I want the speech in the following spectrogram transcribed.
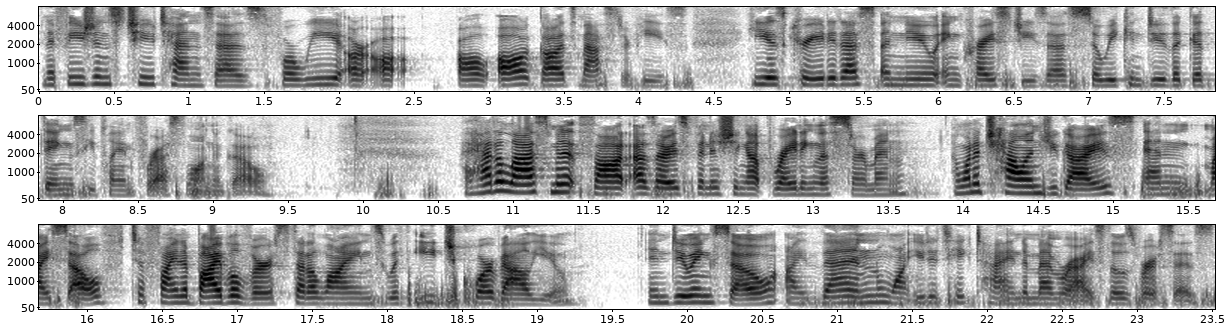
And Ephesians 2:10 says, "For we are all, all, all God's masterpiece. He has created us anew in Christ Jesus so we can do the good things He planned for us long ago. I had a last minute thought as I was finishing up writing this sermon. I want to challenge you guys and myself to find a Bible verse that aligns with each core value. In doing so, I then want you to take time to memorize those verses.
